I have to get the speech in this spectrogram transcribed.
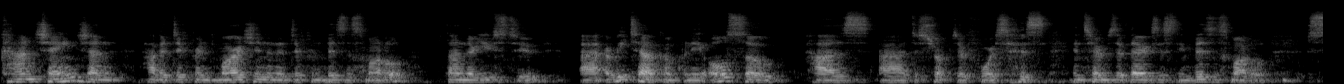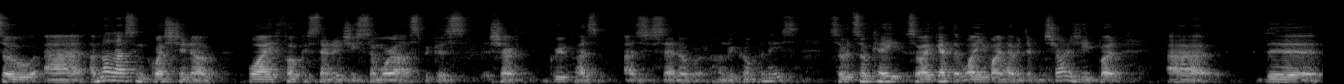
can change and have a different margin and a different business model than they're used to. Uh, a retail company also has uh, disruptive forces in terms of their existing business model. So uh, I'm not asking a question of why focused energy somewhere else because Sharaf Group has, as you said, over 100 companies. So it's okay. So I get that why you might have a different strategy, but uh, the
